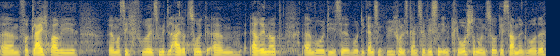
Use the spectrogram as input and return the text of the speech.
ähm, vergleichbar wie wenn man sich früher ins Mittelalter zurück ähm, erinnert, ähm, wo, diese, wo die ganzen Bücher und das ganze Wissen in Klostern und so gesammelt wurde,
